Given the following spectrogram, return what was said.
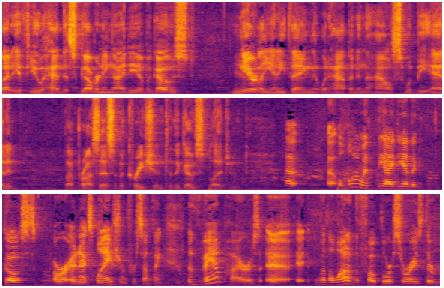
But if you had this governing idea of a ghost, nearly anything that would happen in the house would be added by process of accretion to the ghost legend. Uh, uh along with the idea that ghosts are an explanation for something, with vampires, uh, with a lot of the folklore stories, they're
